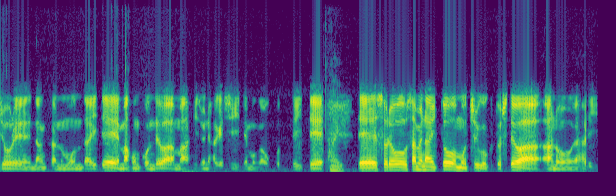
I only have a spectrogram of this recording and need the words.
条例なんかの問題で、まあ、香港ではまあ非常に激しいデモが起こっていて、はい、でそれを収めないと、もう中国としては、あのやはり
